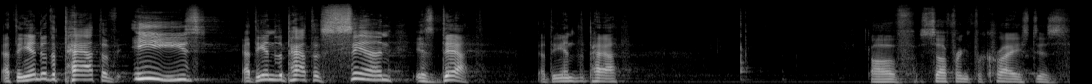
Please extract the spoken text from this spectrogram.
At the end of the path of ease, at the end of the path of sin, is death. At the end of the path of suffering for Christ is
